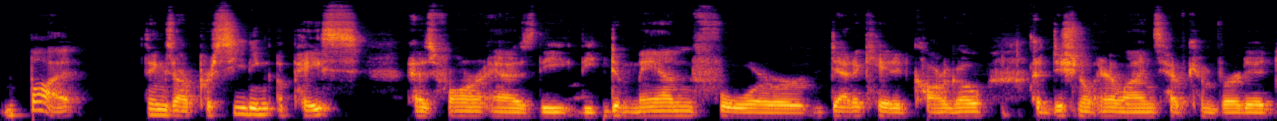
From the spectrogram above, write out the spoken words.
But things are proceeding apace as far as the, the demand for dedicated cargo. Additional airlines have converted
